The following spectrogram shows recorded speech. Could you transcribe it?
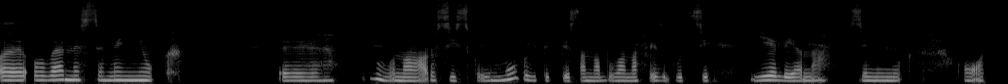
е, Олени Семенюк. Е, Ну, вона російською мовою підписана була на Фейсбуці Єлена Семенюк. От,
